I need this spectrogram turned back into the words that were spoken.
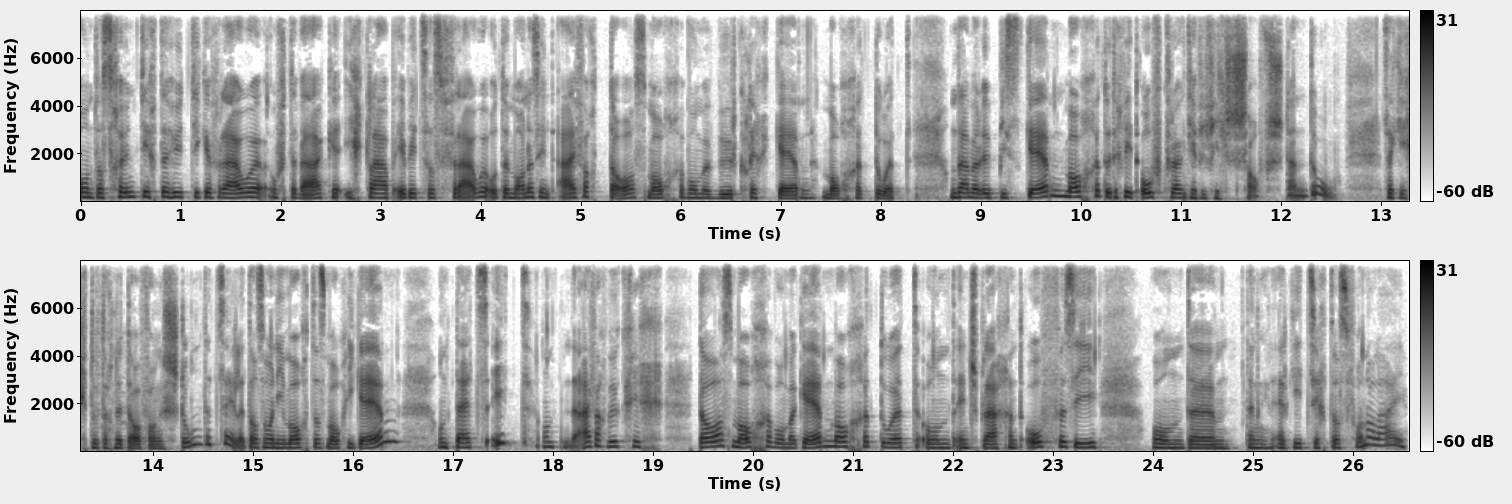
Und was könnte ich den heutigen Frauen auf den Weg geben? Ich glaube, eben jetzt als Frauen oder Männer sind einfach das machen, was man wirklich gern machen tut. Und wenn man etwas gern machen tut, ich werde oft gefragt, ja, wie viel schaffst denn du? Sage ich, ich tue doch nicht anfangen, Stunden zählen. Das, was ich mache, das mache ich gern. Und that's it. Und einfach wirklich das machen, was man gern machen tut und entsprechend offen sein. Und ähm, dann ergibt sich das von allein.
